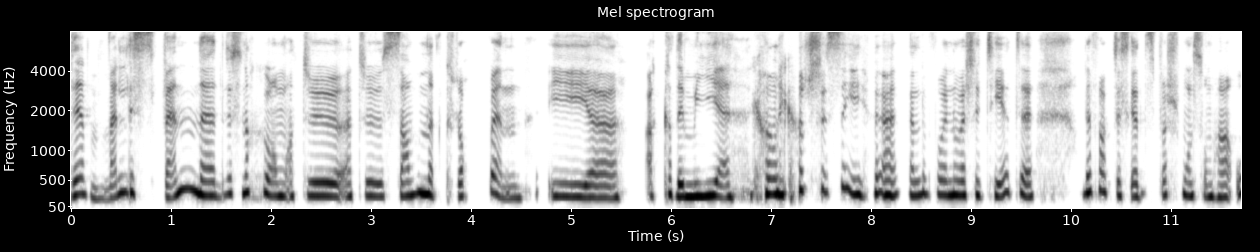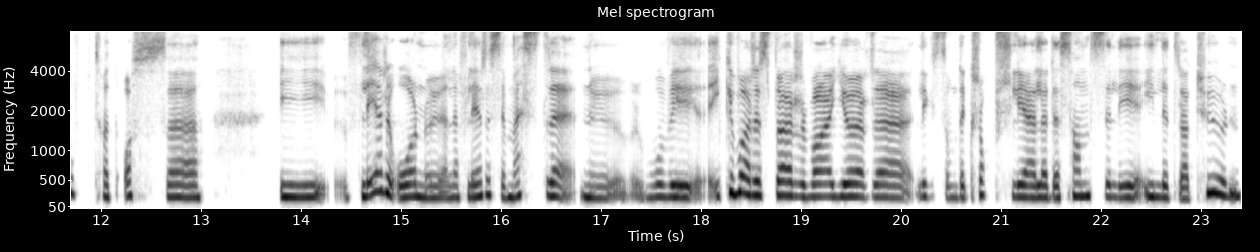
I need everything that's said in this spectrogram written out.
Det er veldig spennende. Du snakker om at du, at du savnet kroppen i uh, akademiet, kan vi kanskje si, eller på universitetet. Det er faktisk et spørsmål som har opptatt oss uh, i flere år nå, eller flere semestre nå, hvor vi ikke bare spør hva gjør liksom det kroppslige eller det sanselige i litteraturen,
